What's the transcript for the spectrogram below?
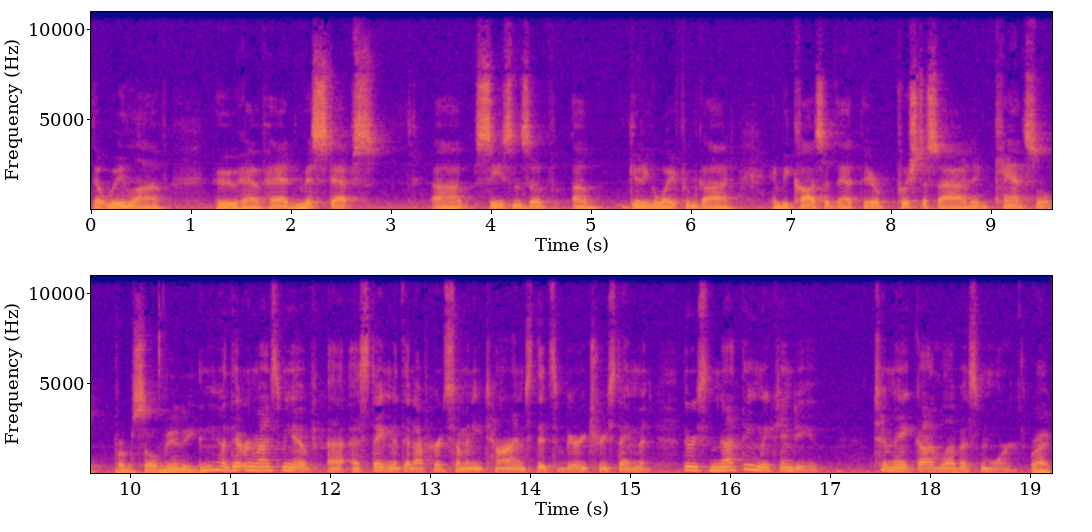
that we love who have had missteps uh, seasons of, of getting away from God, and because of that, they're pushed aside and canceled from so many. You know, that reminds me of a, a statement that I've heard so many times that's a very true statement. There's nothing we can do to make God love us more. Right.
